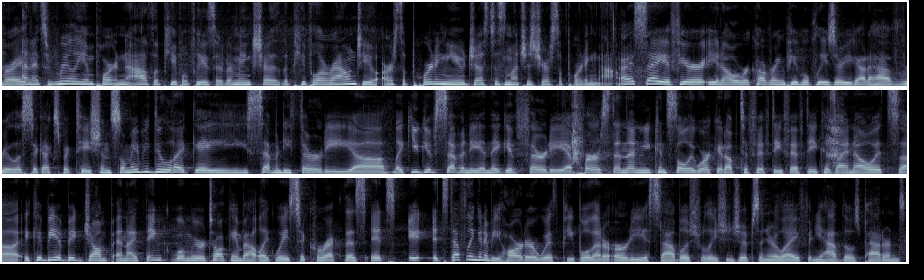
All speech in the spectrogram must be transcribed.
Right. And it's really important as a people pleaser to make sure that the people around you are supporting you just as much as you're supporting them. I say if you're, you know, a recovering people pleaser, you got to have realistic expectations. So maybe do like a 70 30. Uh, like you give 70 and they give 30 at first, and then you can slowly work it up to 50 50 because I know it's, uh, it could be a big jump. And I think when we were talking about like ways to correct this, it's, it, it's definitely going to be harder with people that are already established relationships in your life and you have those patterns.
